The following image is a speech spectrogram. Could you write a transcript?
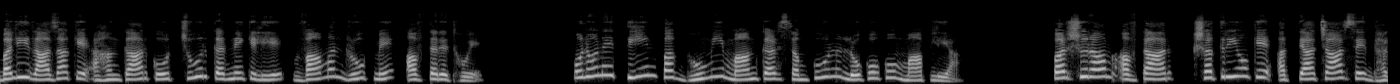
बलि राजा के अहंकार को चूर करने के लिए वामन रूप में अवतरित हुए। उन्होंने तीन पग भूमि मांगकर संपूर्ण लोगों को माप लिया। परशुराम अवतार, क्षत्रियों के अत्याचार से धरती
